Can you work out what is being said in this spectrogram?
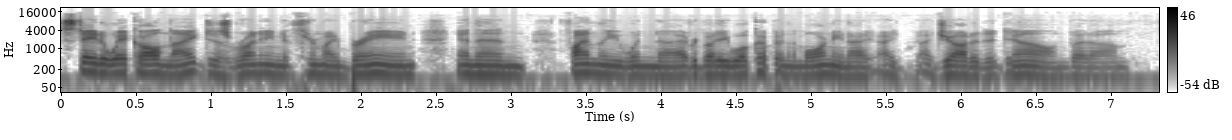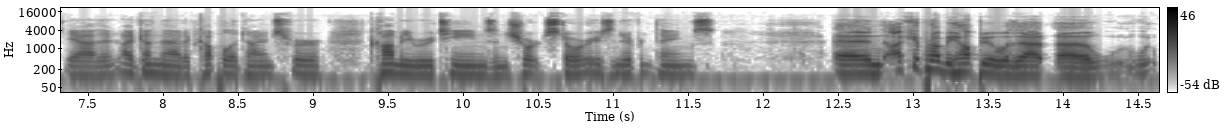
stayed awake all night just running it through my brain. And then finally, when uh, everybody woke up in the morning, I, I, I jotted it down. But um, yeah, I've done that a couple of times for comedy routines and short stories and different things. And I could probably help you with that. Uh, w-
